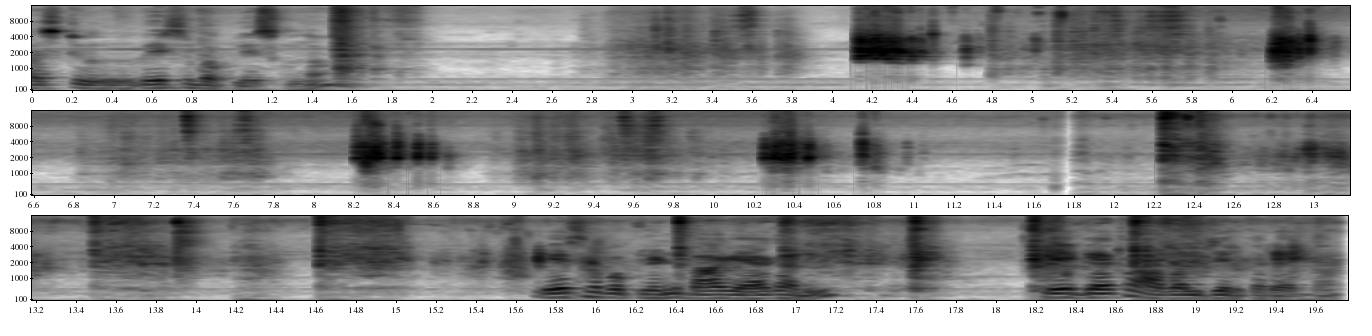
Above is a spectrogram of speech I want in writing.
ఫస్ట్ వేరుశనగ పప్పులు వేసుకుందాం. వేసిన పప్పులండి బాగా ఏగాలి. ఏగాక ఆవాలు జీలకర్ర వేద్దాం.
